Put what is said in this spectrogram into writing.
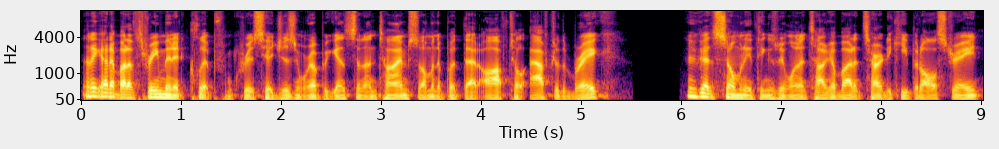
Then I got about a three minute clip from Chris Hedges, and we're up against it on time, so I'm going to put that off till after the break. We've got so many things we want to talk about, it's hard to keep it all straight.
